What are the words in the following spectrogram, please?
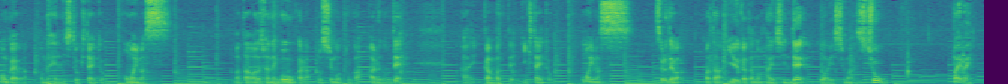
今回はこの辺にしておきたいと思います。また私はね午後からお仕事があるので、はい、頑張っていきたいと思います。それではまた夕方の配信でお会いしましょう。バイバイ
